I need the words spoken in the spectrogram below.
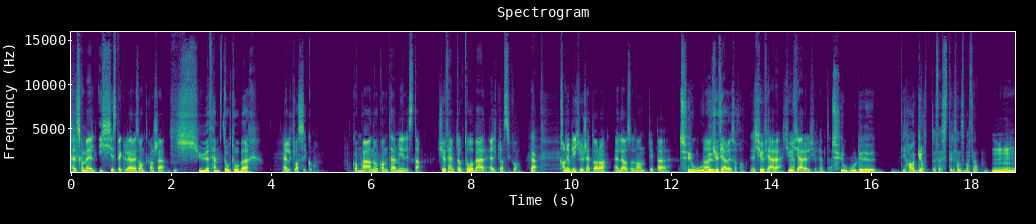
Eller skal vi ikke spekulere i sånt, kanskje? 25. oktober, El Clásico. Kom nå. Ja, nå kom terminlista. 25. oktober, El Clásico. Ja. Kan jo bli 26. år, da. Eller altså sånn type Tror Eh, du, 24. i så fall. 24. 24. eller 25. tror du de har grottefester i San Sebastian? Mhm.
